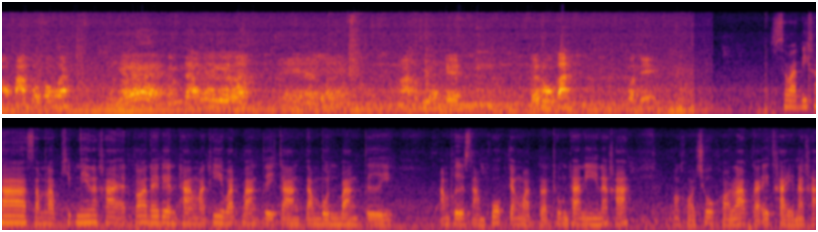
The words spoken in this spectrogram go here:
เอาสามตัวตรงเลยเออทำดังนี่เลยอะโอเค เดี๋ยวดูกัน วันนี้ สวัสดีค่ะสำหรับคลิปนี้นะคะ แอดก็ได้เดินทางมาที่วัดบางเตยกลางตำบลบางเตยอำเภอสามโคกจังหวัดปทุมธานีนะคะ มาขอโชคขอลาบกับไอ้ไข่นะคะ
